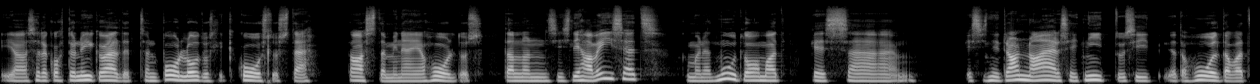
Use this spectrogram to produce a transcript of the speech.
Ja selle kohta on õige öelda, et see on poollooduslike koosluste taastamine ja hooldus. tal on siis lihaveised, kui mõned muud loomad, kes, kes siis neid rannaäärseid niitusid nii-öelda hooldavad,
